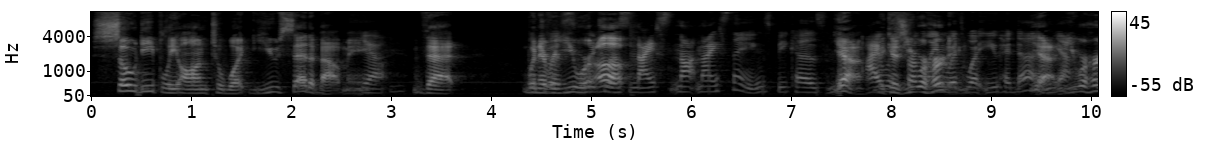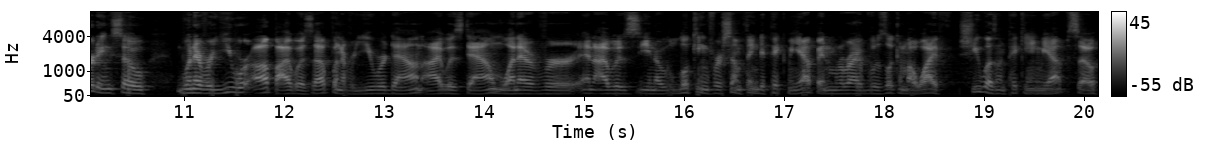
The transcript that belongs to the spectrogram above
so deeply on to what you said about me Yeah. that whenever was- you were up, nice, not nice things because Yeah, I was because you were hurting with what you had done. yeah, you were hurting. So whenever you were up, I was up. Whenever you were down, I was down. Whenever, and I was, you know, looking for something to pick me up. And whenever I was looking at my wife, she wasn't picking me up. So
